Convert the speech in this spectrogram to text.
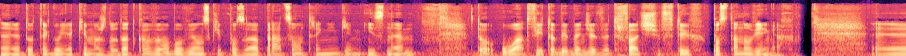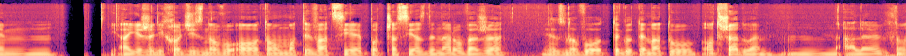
e, do tego, jakie masz dodatkowe obowiązki poza pracą, treningiem i snem, to łatwiej Tobie będzie wytrwać w tych postanowieniach. A jeżeli chodzi znowu o tą motywację podczas jazdy na rowerze, ja znowu od tego tematu odszedłem, mm, ale no,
